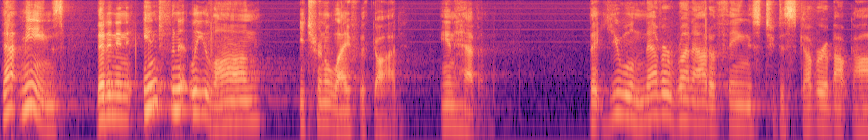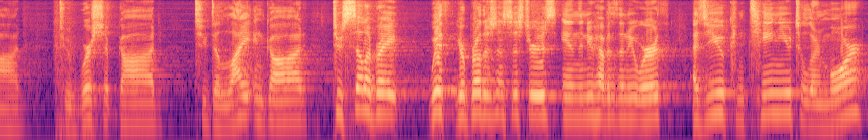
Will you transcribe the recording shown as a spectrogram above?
that means that in an infinitely long eternal life with God in heaven, that you will never run out of things to discover about God, to worship God, to delight in God, to celebrate with your brothers and sisters in the new heavens and the new earth as you continue to learn more.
